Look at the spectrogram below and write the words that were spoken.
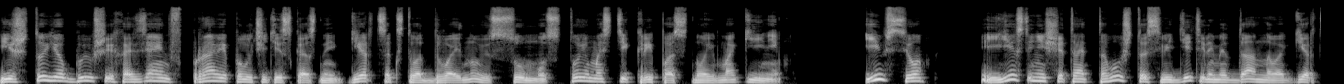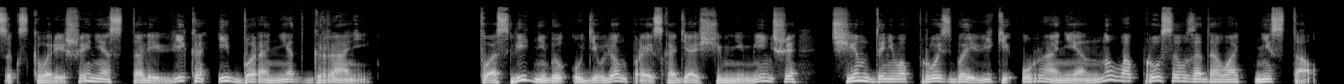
и что ее бывший хозяин вправе получить из казны герцогства двойную сумму стоимости крепостной магини. И все. Если не считать того, что свидетелями данного герцогского решения стали Вика и баронет Граней. Последний был удивлен происходящим не меньше, чем до него просьбой Вики Урания, но вопросов задавать не стал.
